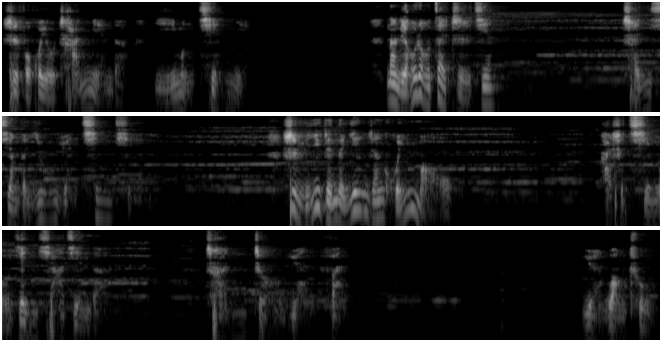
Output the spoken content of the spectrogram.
是否会有缠绵的一梦千年？那缭绕在指尖沉香的悠远清甜，是离人的嫣然回眸，还是轻落烟霞间的沉舟远帆？远望处。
